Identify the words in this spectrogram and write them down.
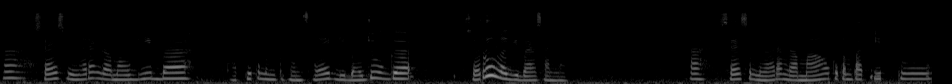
Ah saya sebenarnya nggak mau gibah tapi teman-teman saya gibah juga. Seru lagi bahasannya. Ah saya sebenarnya nggak mau ke tempat itu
